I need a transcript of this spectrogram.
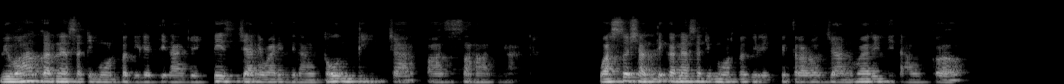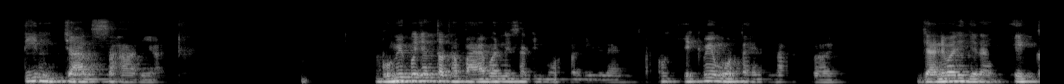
विवाह करण्यासाठी मुहूर्त दिलेत दिनांक एकतीस जानेवारी दिनांक दोन तीन चार पाच सहा आणि आठ. वास्तू शांती करण्यासाठी मुहूर्त दिलेत मित्रांनो. जानेवारी दिनांक तीन चार सहा आणि आठ. भूमिपूजन तथा पायाभरणीसाठी मुहूर्त दिलेला आहे मित्रांनो. एकमेव मुहूर्त आहे दिनांक जानेवारी दिनांक एक.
